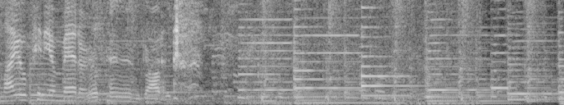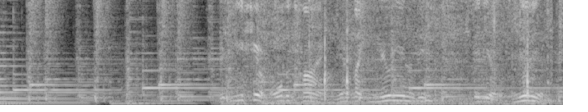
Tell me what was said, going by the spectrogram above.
My opinion matters. Your pen and garbage We eat here all the time. We have like million of these videos. Millions.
